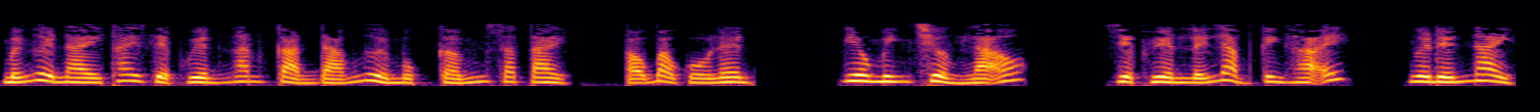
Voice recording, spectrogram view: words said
Mấy người này thay Diệp Huyền ngăn cản đám người mục cấm ra tay, áo bảo gồ lên. Nghiêu Minh trưởng lão, Diệp Huyền lấy làm kinh hãi, người đến này,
